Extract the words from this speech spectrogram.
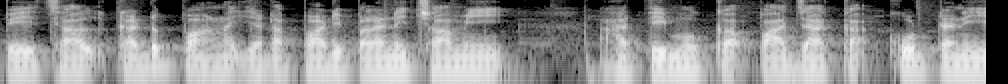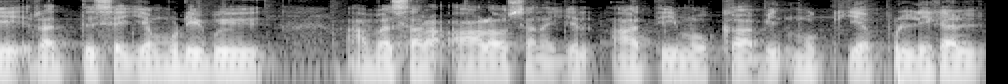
பேச்சால் கடுப்பான எடப்பாடி பழனிசாமி அதிமுக பாஜக கூட்டணியை ரத்து செய்ய முடிவு. அவசர ஆலோசனையில் அதிமுகவின் முக்கிய புள்ளிகள்.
